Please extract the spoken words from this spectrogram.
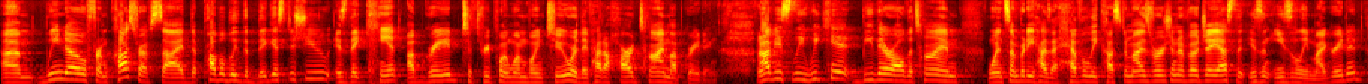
Um, we know from Crossref's side that probably the biggest issue is they can't upgrade to 3.1.2 or they've had a hard time upgrading. And obviously we can't be there all the time when somebody has a heavily customized version of OJS that isn't easily migrated.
